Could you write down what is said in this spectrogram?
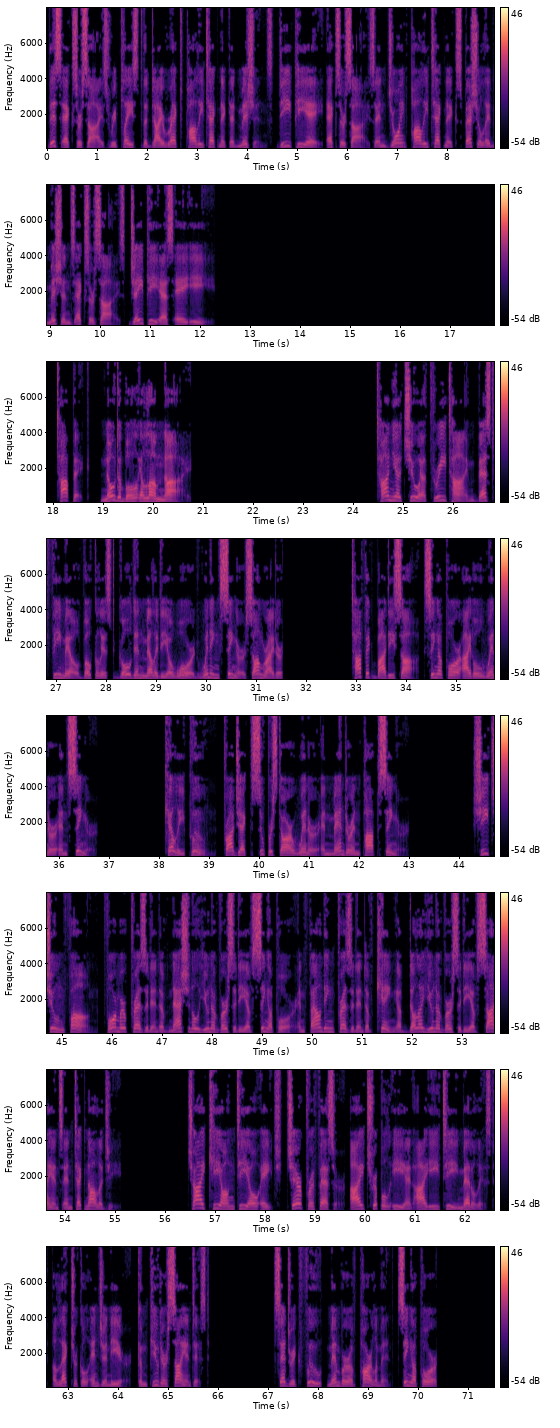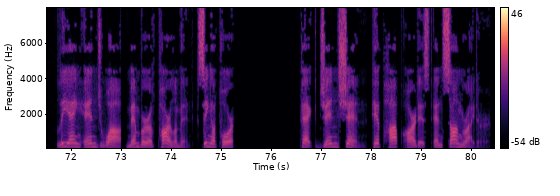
This exercise replaced the direct polytechnic admissions (DPA) exercise and joint polytechnic special admissions exercise (JPSAE). Topic: Notable alumni Tanya Chua three-time Best Female Vocalist Golden Melody Award-winning singer-songwriter Taufik Batisah, Singapore Idol winner and singer Kelly Poon, Project Superstar winner and Mandarin pop singer Shih Choon Fong, former president of National University of Singapore and founding president of King Abdullah University of Science and Technology. Chai Keong Toh, Chair Professor, IEEE and IET medalist, electrical engineer, computer scientist, Cedric Foo, Member of Parliament, Singapore. Liang Eng Hwa, Member of Parliament, Singapore Pek Jin Shen, hip-hop artist and songwriter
